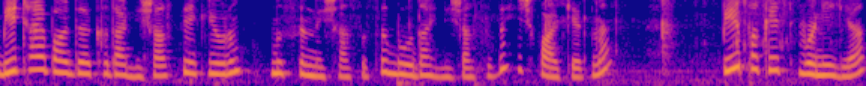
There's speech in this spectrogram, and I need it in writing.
1 çay bardağı kadar nişasta ekliyorum. Mısır nişastası, buğday nişastası hiç fark etmez. 1 paket vanilya,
